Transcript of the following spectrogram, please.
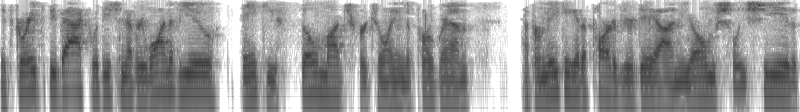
It's great to be back with each and every one of you. Thank you so much for joining the program and for making it a part of your day on Yom Shlishi, the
